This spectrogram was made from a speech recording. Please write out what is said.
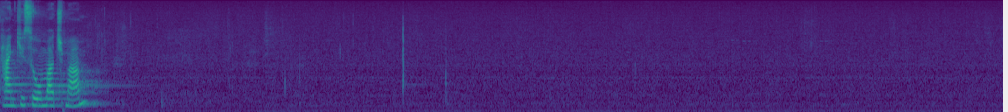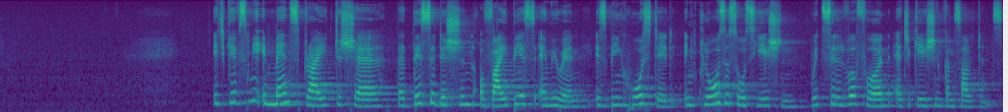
Thank you so much, ma'am. It gives me immense pride to share that this edition of YPS MUN is being hosted in close association with Silver Fern Education Consultants.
